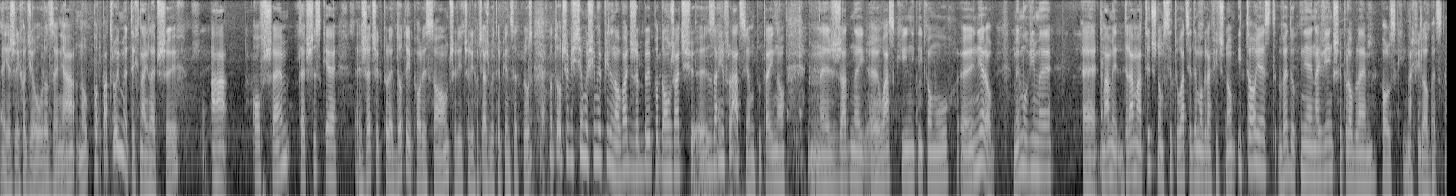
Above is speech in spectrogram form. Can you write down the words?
e, jeżeli chodzi o urodzenia. No, podpatrujmy tych najlepszych, a owszem, te wszystkie rzeczy, które do tej pory są, czyli, czyli chociażby te 500, no to oczywiście musimy pilnować, żeby podążać e, za inflacją. Tutaj no, m, żadnej łaski nikt nikomu nie robi. My mówimy, mamy dramatyczną sytuację demograficzną i to jest według mnie największy problem Polski na chwilę obecną.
